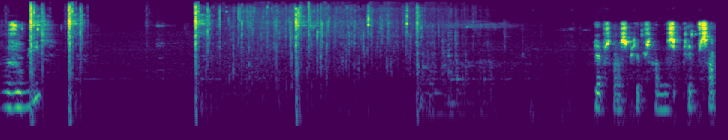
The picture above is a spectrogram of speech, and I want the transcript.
Rozumiesz? Spieprzam, spieprzamy, spieprzam.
